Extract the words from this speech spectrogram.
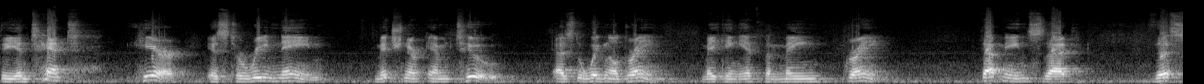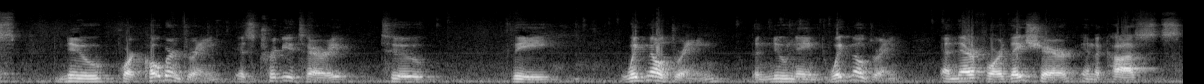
the intent here is to rename Mitchner M2 as the Wignall Drain, making it the main drain. That means that this new Port Colborne drain is tributary to the Wignall Drain, the new named Wignall Drain, and therefore they share in the costs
